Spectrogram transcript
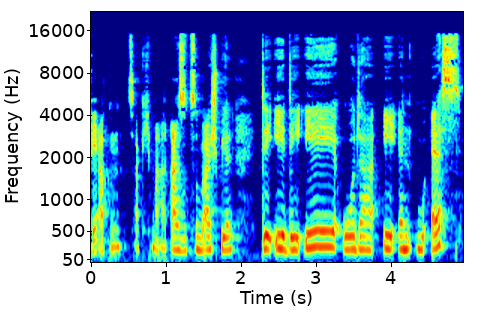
Werten, sag ich mal. Also zum Beispiel DEDE e oder ENUS.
